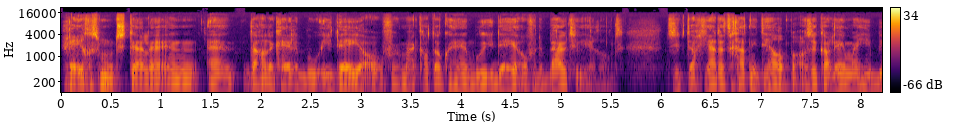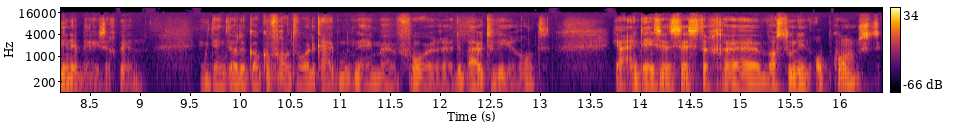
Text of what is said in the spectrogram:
regels moet stellen. En eh, daar had ik een heleboel ideeën over. Maar ik had ook een heleboel ideeën over de buitenwereld. Dus ik dacht, ja, dat gaat niet helpen als ik alleen maar hier binnen bezig ben. Ik denk dat ik ook een verantwoordelijkheid moet nemen voor eh, de buitenwereld. Ja, en D66 eh, was toen in opkomst.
